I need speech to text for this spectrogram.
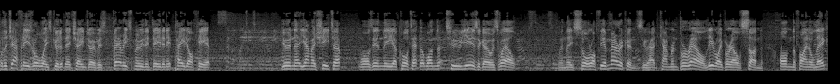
Well, the Japanese are always good at their changeovers, very smooth indeed, and it paid off here. Yun Yamashita was in the uh, quartet that won two years ago as well, when they saw off the Americans, who had Cameron Burrell, Leroy Burrell's son, on the final leg.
